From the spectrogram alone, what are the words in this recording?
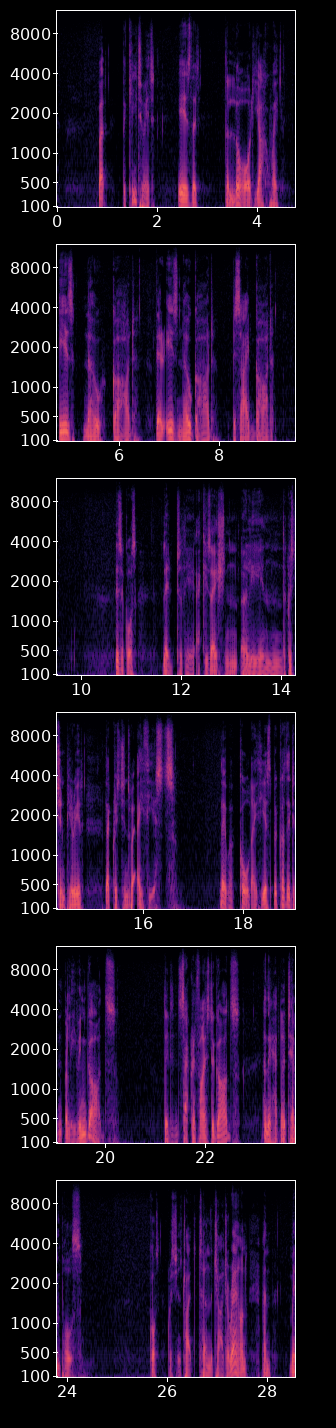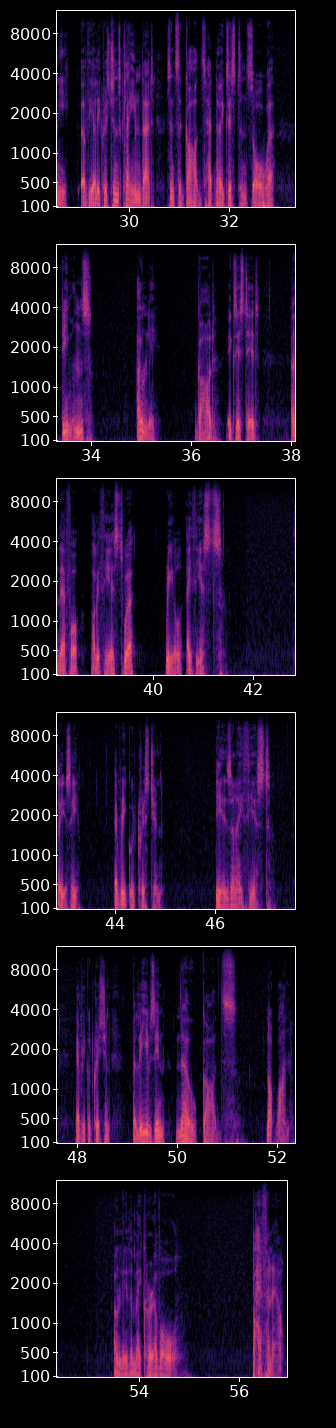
But the key to it is that the Lord, Yahweh, is no God. There is no God beside God. This, of course, led to the accusation early in the Christian period that Christians were atheists. They were called atheists because they didn't believe in gods. They didn't sacrifice to gods, and they had no temples. Of course, Christians tried to turn the charge around, and many of the early Christians claimed that since the gods had no existence or were demons, only God existed, and therefore polytheists were real atheists. So you see, every good Christian is an atheist. Every good Christian believes in no gods, not one, only the maker of all. Bye for now.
